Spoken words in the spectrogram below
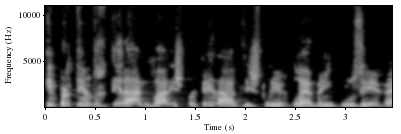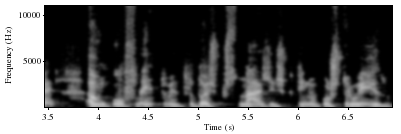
e pretende retirar várias propriedades. Isto leva, inclusive, a um conflito entre dois personagens que tinham construído,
